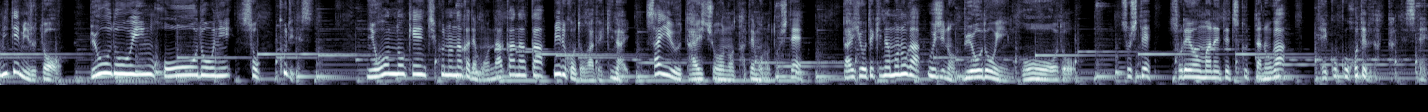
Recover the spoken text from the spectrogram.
見てみると平等院鳳凰堂にそっくりです。日本の建築の中でもなかなか見ることができない左右対称の建物として代表的なものが宇治の平等院鳳凰堂。そしてそれを真似て作ったのが帝国ホテルだったんですね。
